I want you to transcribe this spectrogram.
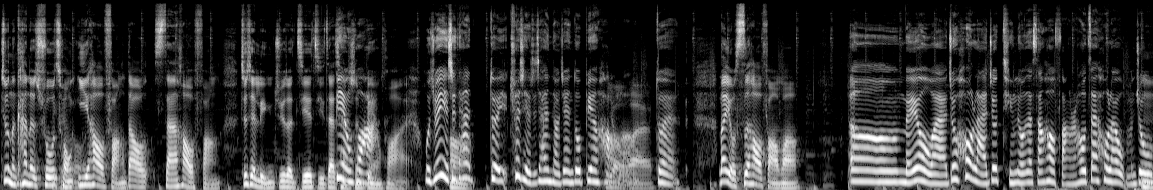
就能看得出从一号房到三号房这些邻居的阶级在产生变化。哎，我觉得也是他对，确实也是家庭条件都变好了。对。那有四号房吗？嗯，没有哎，就后来就停留在三号房，然后再后来我们就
